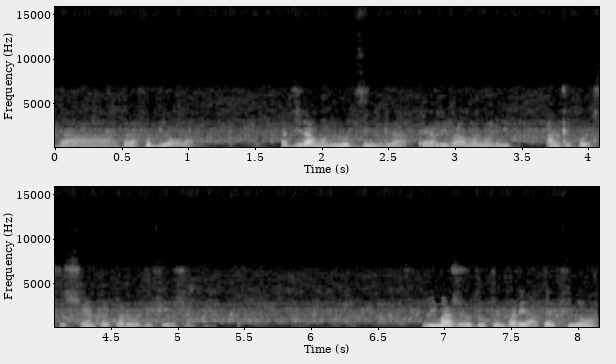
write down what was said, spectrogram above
da, dalla Fobbiola aggiravano lo Zingara e arrivavano lì, anche queste sempre per la difesa. Rimasero tutte invariate fino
